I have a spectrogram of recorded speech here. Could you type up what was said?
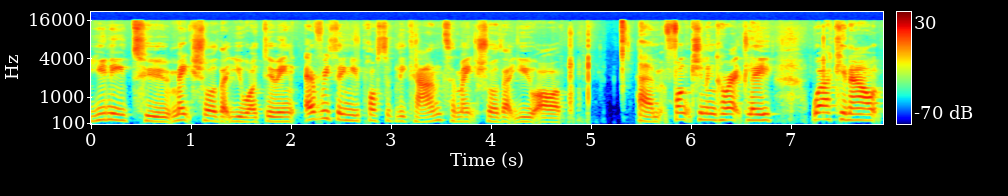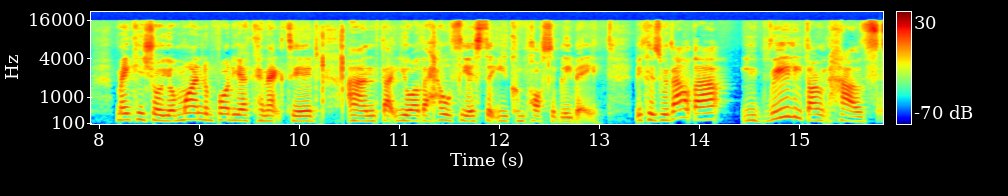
You need to make sure that you are doing everything you possibly can to make sure that you are um, functioning correctly, working out, making sure your mind and body are connected, and that you are the healthiest that you can possibly be. Because without that, you really don't have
